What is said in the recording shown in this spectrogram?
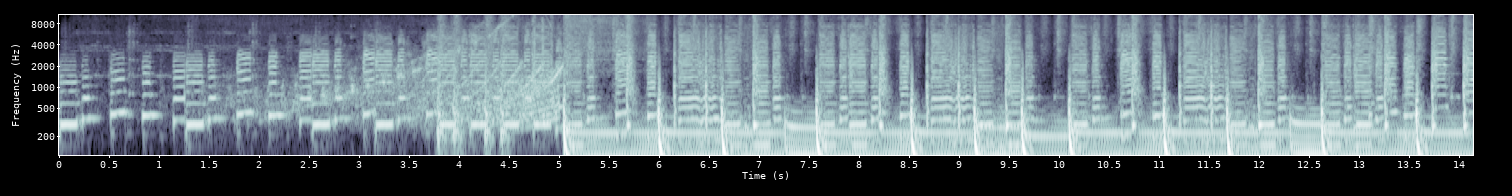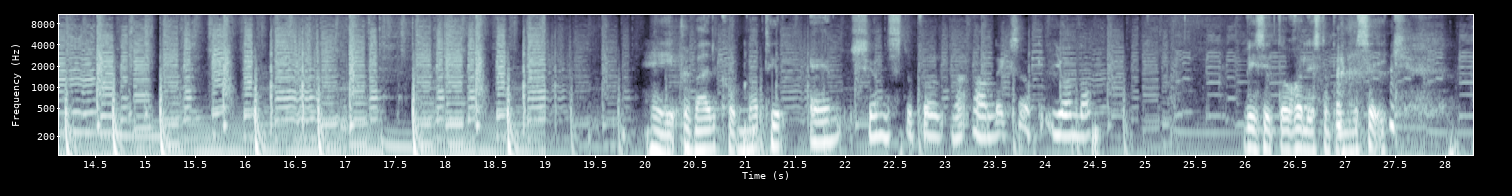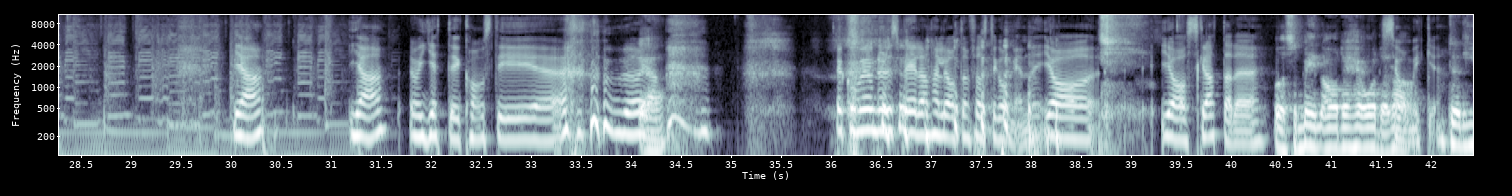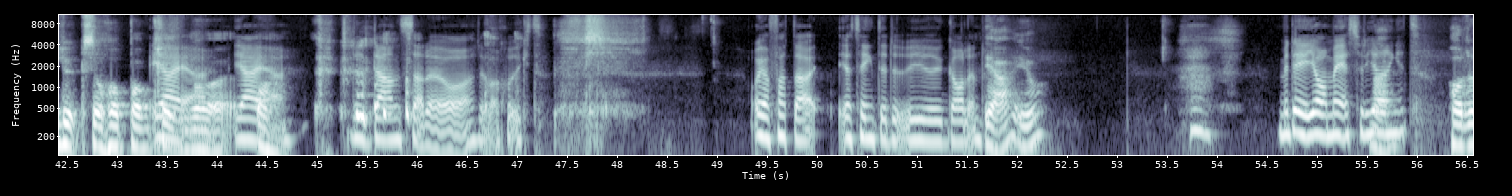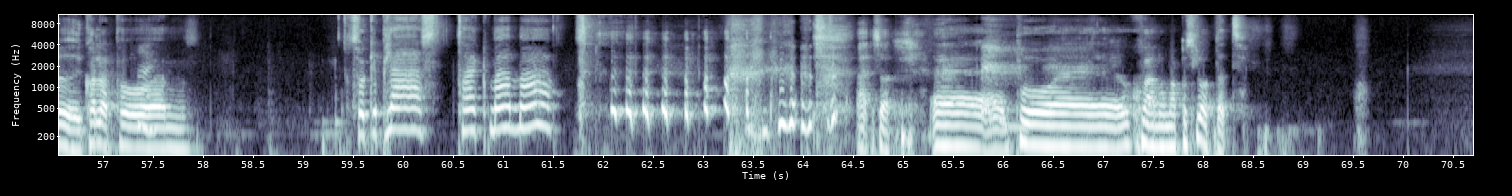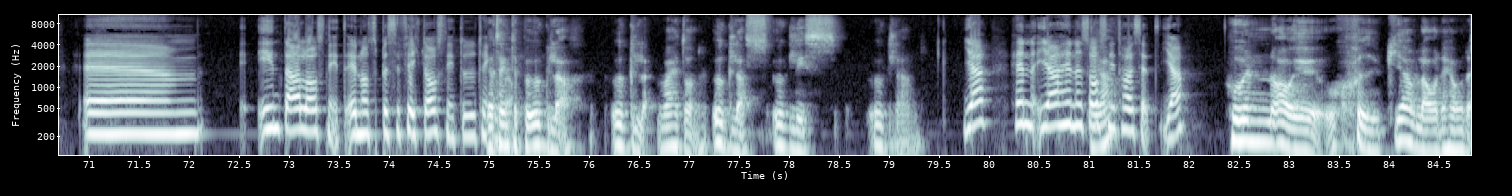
Hej och välkomna till en tjänstepodd med Alex och Jonna. Vi sitter och lyssnar på musik. Ja, ja, det var en jättekonstig eh, början. Ja. Jag kommer ihåg när du spelade den här låten första gången. Jag, jag skrattade. Och så min ADHD Så där. mycket. Deluxe och hoppa omkring Ja, ja, och... ja, ja. Du dansade och det var sjukt. Och jag fattar, jag tänkte du är ju galen. Ja, jo. Men det är jag med så det gör Nej. inget. Har du kollat på... Um, Sockerplast, tack mamma! alltså, eh, på eh, Stjärnorna på slottet. Ehm, inte alla avsnitt. Är det något specifikt avsnitt du tänker Jag tänkte på? på Uggla. Uggla, vad heter hon? Ugglas, Ugglis, Ugglan. Ja, hen, ja, hennes Ja. avsnitt har jag sett. Ja. Hon har ju sjuk jävla ADHD.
